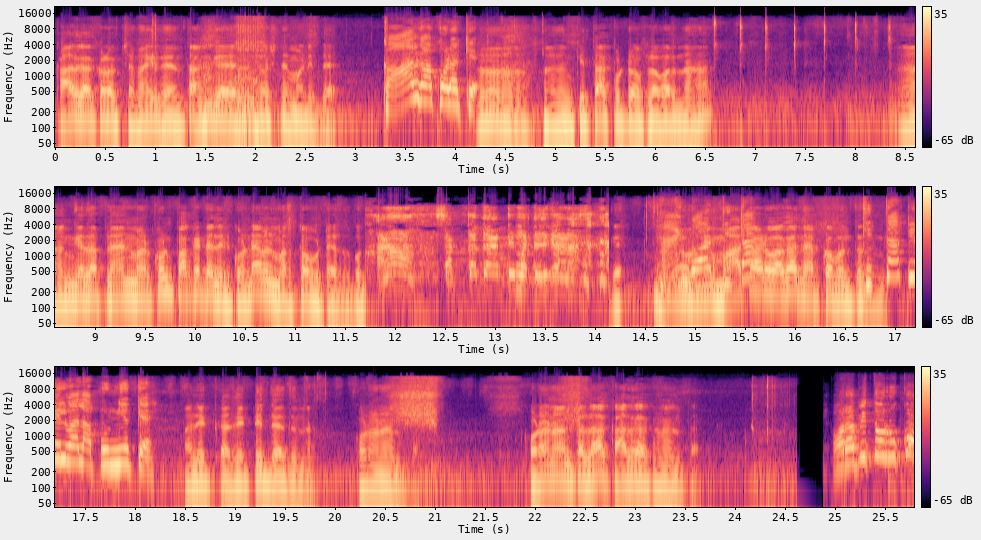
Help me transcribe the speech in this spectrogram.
ಕಾಲ್ಗೆ ಹಾಕೊಳಕ್ ಚೆನ್ನಾಗಿದೆ ಅಂತ ಹಂಗೆ ಯೋಚನೆ ಮಾಡಿದ್ದೆ. ಕಾಲ್ಗ್ ಹಾಕೊಳಕ್ಕೆ ಹಾ ಅದನ್ನ ಕಿತ್ತಾಕ್ಬಿಟ್ಟು ಫ್ಲವರ್ನ. ಹಂಗೆಲ್ಲ ಪ್ಲಾನ್ ಮಾಡ್ಕೊಂಡು ಪಾಕೆಟ್ ಅಲ್ಲಿ ಇಟ್ಕೊಂಡೆ ಆಮೇಲೆ ಮರ್ತೋಗ್ಬಿಟ್ಟೆ ಅದ್ರ ಬಗ್ಗೆ. ನೀವು- Thank God, ನೀವು ಕಿತ್ತಾಕ್- ಮಾತಾಡುವಾಗ ನೆಪ್ಕೊ ಬಂತು ನಂಗೆ. ಕಿತ್ತಾಕ್ಲಿಲ್ವಲ್ಲ ಪುಣ್ಯಕ್ಕೆ? ಅಲ್ಲಿ ಇಟ್ ಅಲ್ಲಿ ಇಟ್ಟಿದ್ದೆ ಅದನ್ನ. ಕೊಡೋಣ ಅಂತ. ಕೊಡೋಣ ಅಂತಲ್ಲ ಕಾಲ್ಗೆ ಹಾಕೋಣ ಅಂತ और अभी तो रुको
